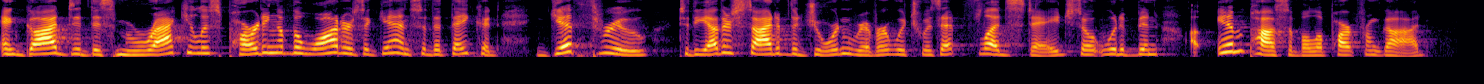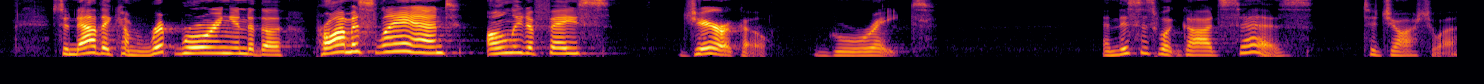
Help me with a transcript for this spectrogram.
And God did this miraculous parting of the waters again so that they could get through to the other side of the Jordan River, which was at flood stage, so it would have been uh, impossible apart from God. So now they come rip roaring into the promised land only to face Jericho. Great. And this is what God says to Joshua.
